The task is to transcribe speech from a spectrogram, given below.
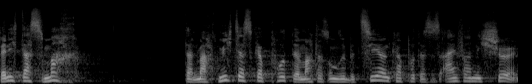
wenn ich das mache, dann macht mich das kaputt, dann macht das unsere Beziehung kaputt, das ist einfach nicht schön.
